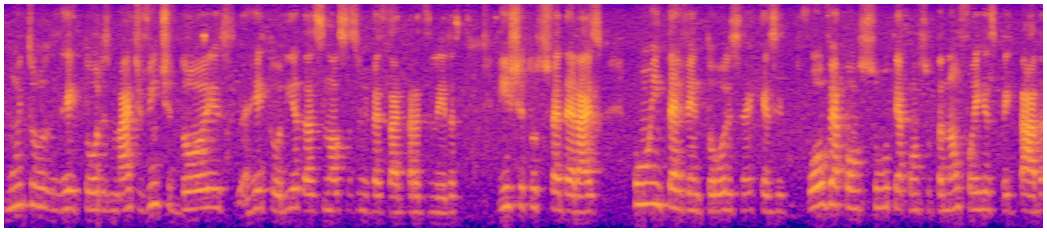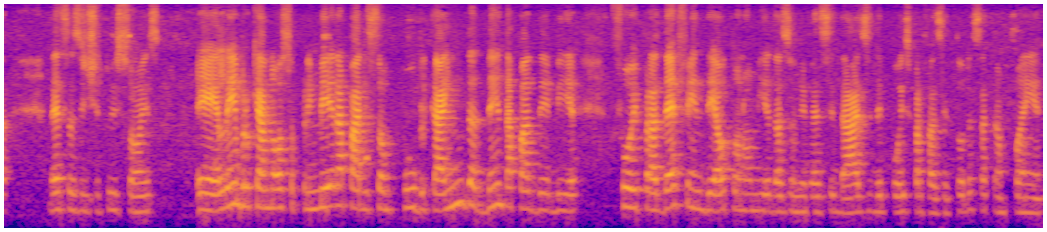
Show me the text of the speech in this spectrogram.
muitos reitores, mais de 22 reitorias das nossas universidades brasileiras, institutos federais com interventores, né, quer dizer, houve a consulta e a consulta não foi respeitada nessas instituições. É, lembro que a nossa primeira aparição pública, ainda dentro da pandemia, foi para defender a autonomia das universidades e depois para fazer toda essa campanha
